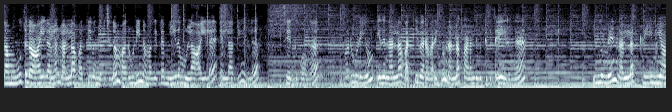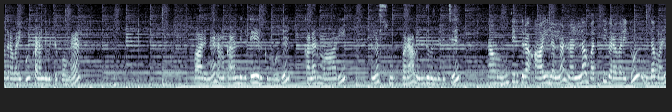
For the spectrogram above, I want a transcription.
நாம் ஊற்றின ஆயிலெல்லாம் நல்லா வத்தி வந்துடுச்சுன்னா மறுபடியும் நம்மக்கிட்ட மீதமுள்ள ஆயிலை எல்லாத்தையும் இதில் சேர்த்துக்கோங்க. மறுபடியும் இது நல்லா வத்தி வர வரைக்கும் நல்லா கலந்து விட்டுக்கிட்டே இருங்க. இன்னுமே நல்லா க்ரீமி ஆகிற வரைக்கும் கலந்து விட்டுக்கோங்க. பாருங்கள் நம்ம கலந்துக்கிட்டே இருக்கும்போது கலர் மாறி நல்லா சூப்பராக வெந்து வந்துடுச்சு. நாம் ஊற்றிருக்கிற ஆயிலெல்லாம் நல்லா வத்தி வர வரைக்கும் இந்த மாதிரி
